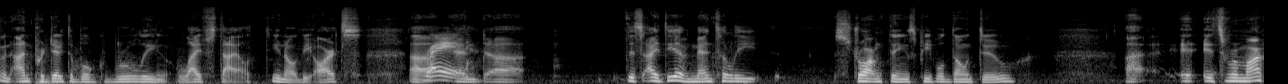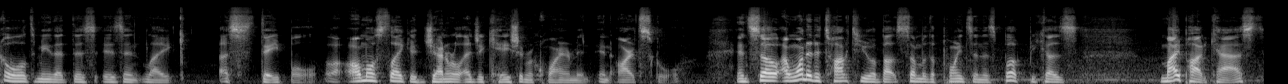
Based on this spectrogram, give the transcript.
an unpredictable, grueling lifestyle. You know, the arts, uh, right? And uh, this idea of mentally strong things people don't do. Uh, it, it's remarkable to me that this isn't like a staple, almost like a general education requirement in art school. And so I wanted to talk to you about some of the points in this book because my podcast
